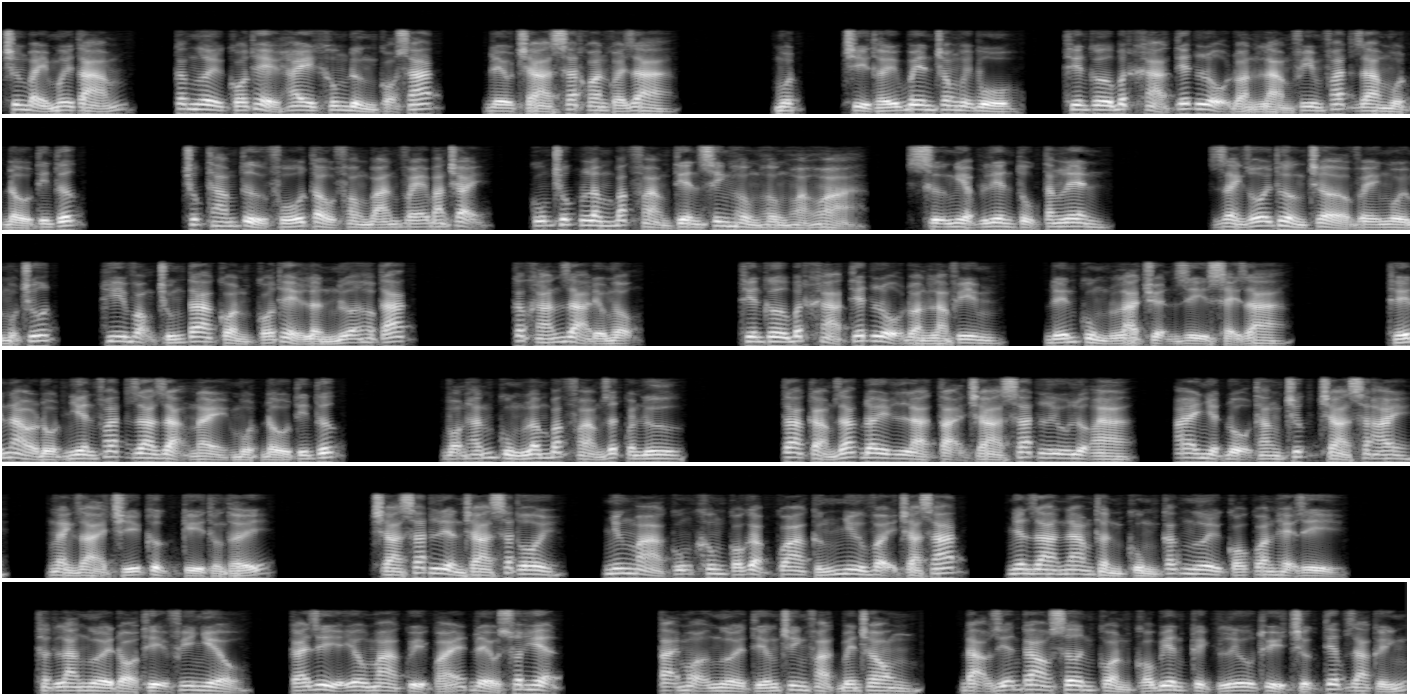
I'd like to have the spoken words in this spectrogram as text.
chương bảy mươi tám, các ngươi có thể hay không đừng cọ sát, đều trà sát khoan khoái ra. Một, chỉ thấy bên trong người bù thiên cơ bất khả tiết lộ đoàn làm phim phát ra một đầu tin tức. Chúc thám tử phố tàu phòng bán vé bán chạy, cũng chúc lâm bắc phạm tiên sinh hồng hồng hỏa hỏa, sự nghiệp liên tục tăng lên. Rảnh rỗi thường trở về ngồi một chút, hy vọng chúng ta còn có thể lần nữa hợp tác. Các khán giả đều mộng thiên cơ bất khả tiết lộ đoàn làm phim, đến cùng là chuyện gì xảy ra? Thế nào đột nhiên phát ra dạng này một đầu tin tức? Bọn hắn cùng lâm bắc phàm rất quen lư. Ta cảm giác đây là tại trà sát lưu lượng a, ai nhiệt độ thăng chức trà sát ai, ngành giải trí cực kỳ thường thấy trà sát liền trà sát thôi, nhưng mà cũng không có gặp qua cứng như vậy trà sát, nhân gia nam thần cùng các ngươi có quan hệ gì? Thật là người đỏ thị phi nhiều, cái gì yêu ma quỷ quái đều xuất hiện. Tại mọi người tiếng t r i n h phạt bên trong, đạo diễn cao sơn còn có biên kịch lưu thủy trực tiếp ra kính.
